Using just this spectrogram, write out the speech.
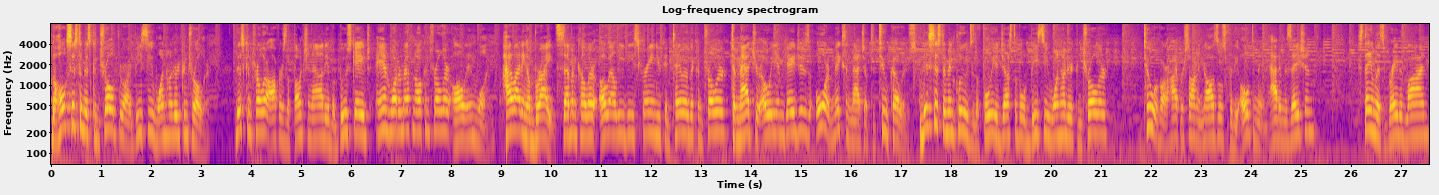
The whole system is controlled through our VC100 controller. This controller offers the functionality of a boost gauge and water methanol controller all in one. Highlighting a bright 7 color OLED screen, you can tailor the controller to match your OEM gauges or mix and match up to two colors. This system includes the fully adjustable VC100 controller, two of our hypersonic nozzles for the ultimate atomization, stainless braided line,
